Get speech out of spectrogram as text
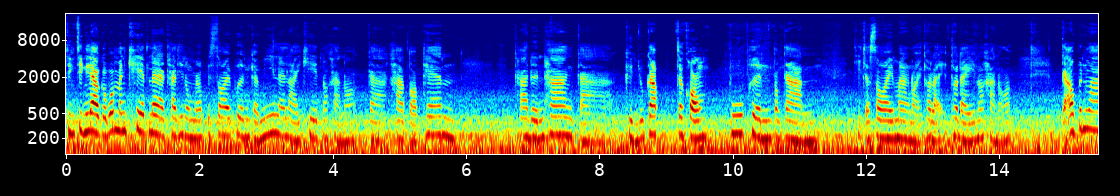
จริง ๆ แล้วก็ว่ามันเคสแรกค่ะ ที่น้องแมวไปซอยเพลินกับมีหลาย ๆ เคสเนาะค่ะเนาะกาค่าตอบแทน ค่าเดินทางกาขึ้นอยู่กับเจ้าของผู้เพลินต้องการที่จะซอยมากหน่อยเท่าไหร่เท่าใดเนาะค่ะเนาะก็เอาเป็นว่า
